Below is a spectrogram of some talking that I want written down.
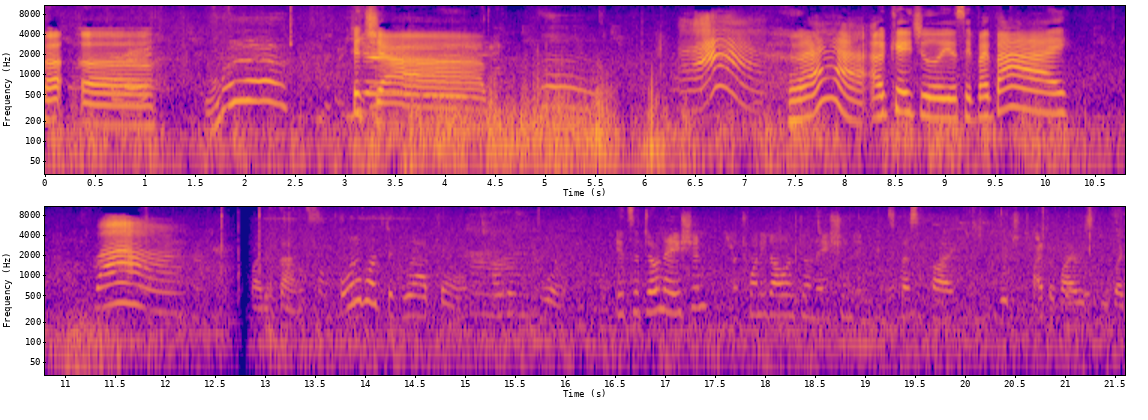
Uh-oh. Woo! Good job. Ah, okay, Julia, say bye-bye. By the fence. What about the grab bag? How does it work? It's a donation, a $20 donation, and you can specify Which type of iris? Would like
